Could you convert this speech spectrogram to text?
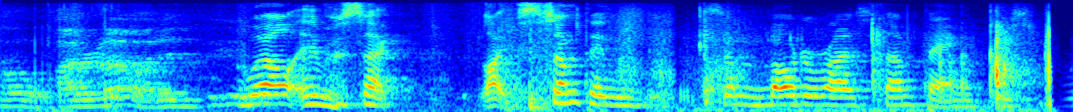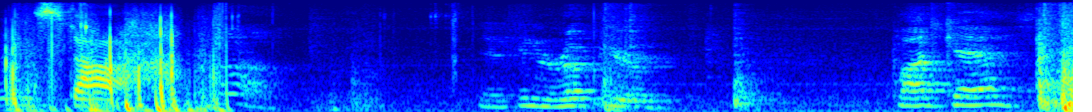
Oh, I don't know. I didn't feel. Well, it was like like something, some motorized something just wouldn't stop. Did it interrupt your podcast?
